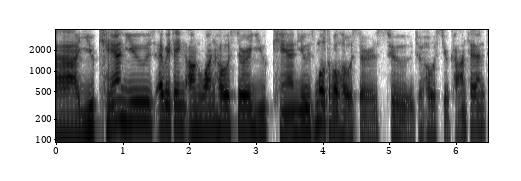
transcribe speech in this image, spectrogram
Uh, you can use everything on one hoster. You can use multiple hosters to, to host your content.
